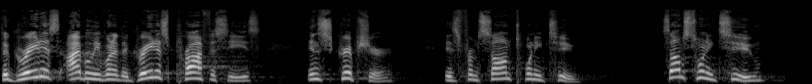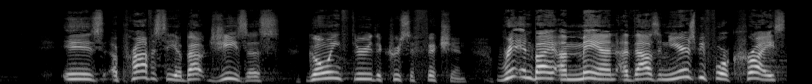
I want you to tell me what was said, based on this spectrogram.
The greatest, I believe, one of the greatest prophecies in Scripture is from Psalm 22. Psalms 22 is a prophecy about Jesus going through the crucifixion, written by a man a thousand years before Christ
